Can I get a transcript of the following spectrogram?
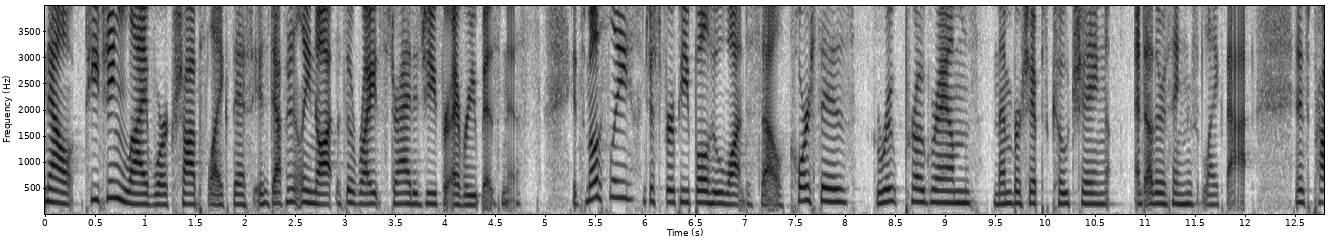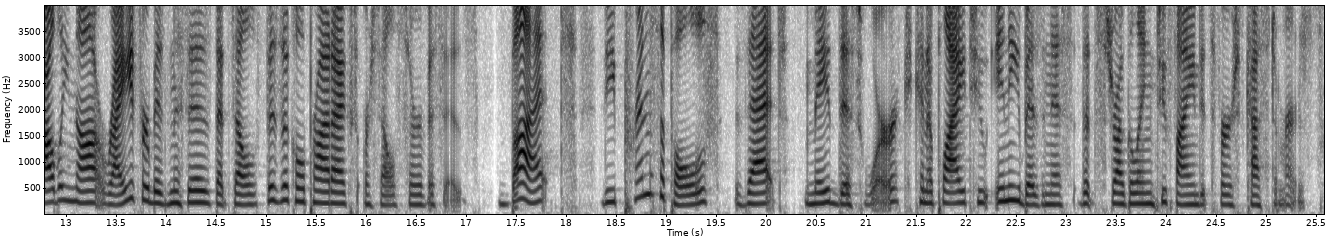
Now, teaching live workshops like this is definitely not the right strategy for every business. It's mostly just for people who want to sell courses, group programs, memberships, coaching, and other things like that. And it's probably not right for businesses that sell physical products or sell services. But the principles that made this work can apply to any business that's struggling to find its first customers.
